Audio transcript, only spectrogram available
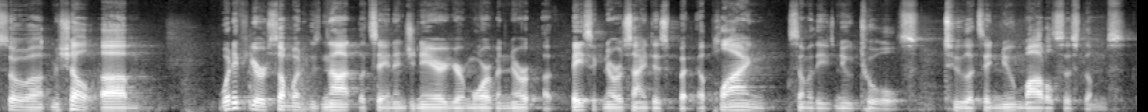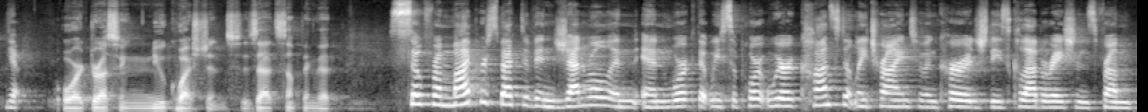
So, uh, Michelle, um, what if you're someone who's not, let's say, an engineer, you're more of a, neuro, a, basic neuroscientist, but applying some of these new tools to, let's say, new model systems? Yep. Or addressing new questions? Is that something that so from my perspective in general and, and work that we support, we're constantly trying to encourage these collaborations from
